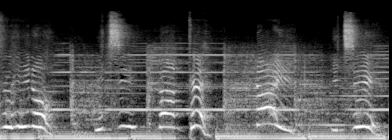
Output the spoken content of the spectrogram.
次の1なんてない1位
